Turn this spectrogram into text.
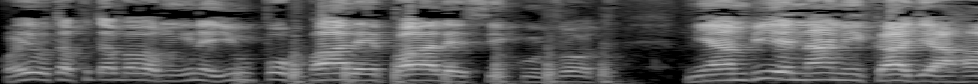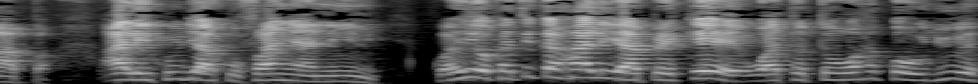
Kwa hiyo utakuta baba mwingine yupo pale pale siku zote. Niambie nani kaja hapa? Alikuja kufanya nini? Kwa hiyo katika hali ya pekee watoto wako ujue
